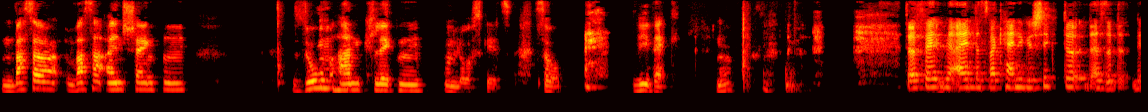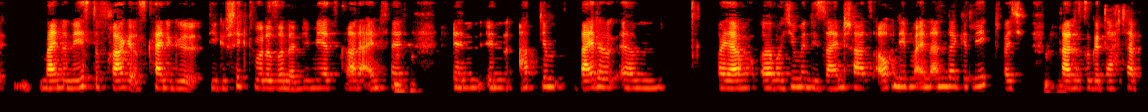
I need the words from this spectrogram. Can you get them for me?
ein Wasser, Wasser einschenken, Zoom anklicken und los geht's. So, wie weg. Ne? Da fällt mir ein, das war keine geschickte, also meine nächste Frage ist keine, die geschickt wurde, sondern die mir jetzt gerade einfällt. Mhm. In, in, habt ihr beide ähm, euer, eure Human Design Charts auch nebeneinander gelegt? Weil ich mhm. gerade so gedacht habe,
